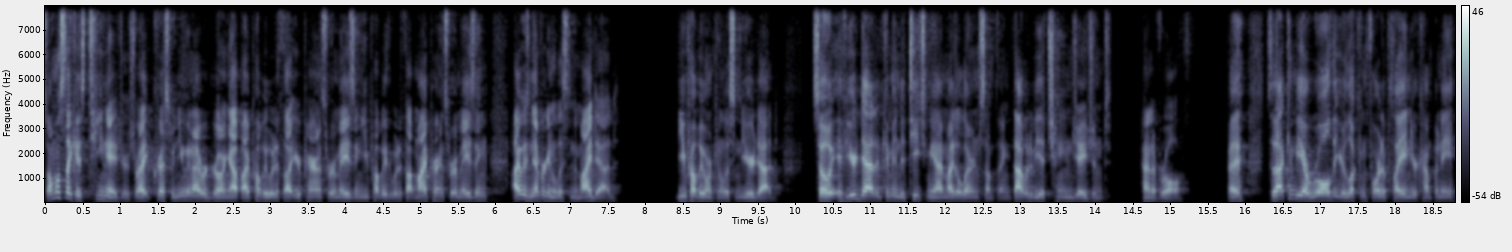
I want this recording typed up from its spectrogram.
It's almost like as teenagers, right? Chris, when you and I were growing up, I probably would have thought your parents were amazing. You probably would have thought my parents were amazing. I was never going to listen to my dad. You probably weren't going to listen to your dad. So if your dad had come in to teach me, I might have learned something. That would be a change agent kind of role. Okay? So that can be a role that you're looking for to play in your company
